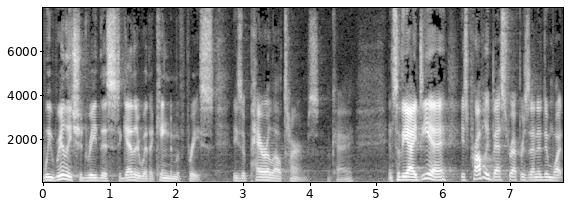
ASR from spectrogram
we really should read this together with a kingdom of priests. These are parallel terms, okay? And so the idea is probably best represented in what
